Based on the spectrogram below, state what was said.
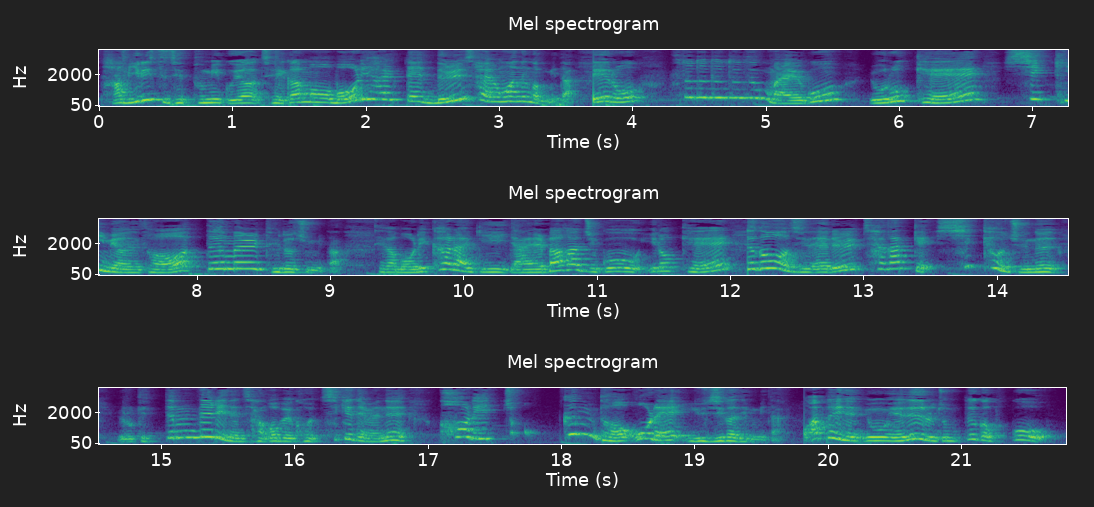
바비리스 제품이고요. 제가 뭐 머리 할 때 늘 사용하는 겁니다. 얘로 후두두두둑 말고 요렇게 식히면서 뜸을 들여줍니다. 제가 머리카락이 얇아가지고 이렇게 뜨거워진 애를 차갑게 식혀주는 이렇게 뜸 들이는 작업을 거치게 되면은 컬이 조금 더 오래 유지가 됩니다. 앞에 있는 요 얘네들은 좀 뜨겁고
